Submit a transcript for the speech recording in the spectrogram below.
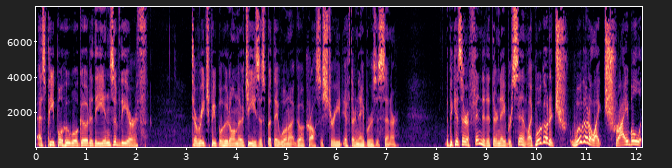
as people who will go to the ends of the earth to reach people who don't know Jesus, but they will not go across the street if their neighbor is a sinner. Because they're offended at their neighbor's sin. Like we'll go to, tr- we'll go to like tribal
